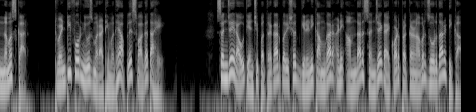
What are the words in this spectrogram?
नमस्कार. ट्वेंटी फोर न्यूज मराठीमध्ये आपले स्वागत आहे. संजय राऊत यांची पत्रकार परिषद गिरणी कामगार आणि आमदार संजय गायकवाड प्रकरणावर जोरदार टीका.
